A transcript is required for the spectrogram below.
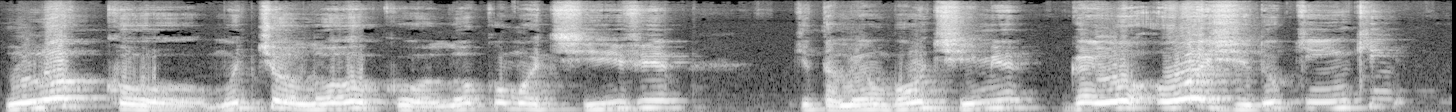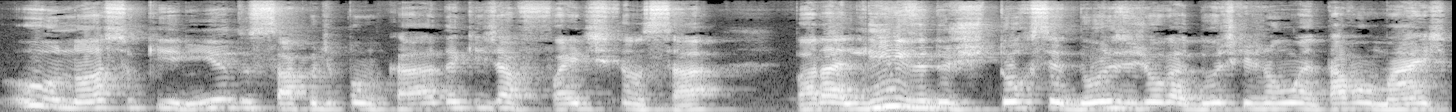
Loco, muito louco, Locomotive, que também é um bom time. Ganhou hoje do Kinkin o nosso querido saco de pancada que já foi descansar para alívio dos torcedores e jogadores que não aguentavam mais.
